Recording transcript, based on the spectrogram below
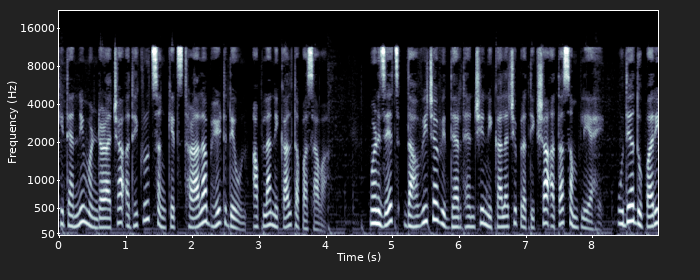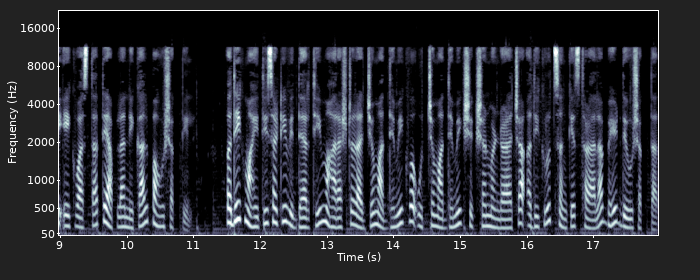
की त्यांनी मंडळाच्या अधिकृत संकेतस्थळाला भेट देऊन आपला निकाल तपासावा. म्हणजेच दहावीच्या विद्यार्थ्यांची निकालाची प्रतीक्षा आता संपली आहे. उद्या दुपारी एक वाजता ते आपला निकाल पाहू शकतील. अधिक माहितीसाठी विद्यार्थी महाराष्ट्र राज्य माध्यमिक व उच्च माध्यमिक शिक्षण मंडळाच्या अधिकृत संकेतस्थळाला भेट देऊ शकतात.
